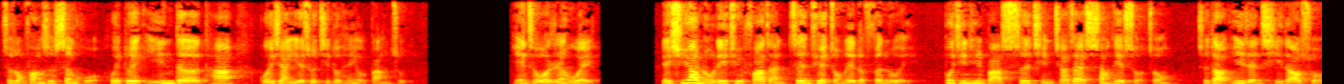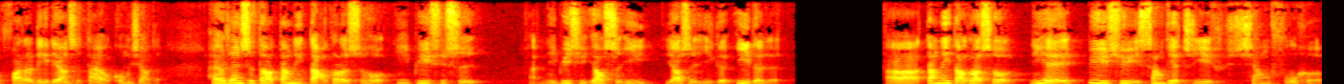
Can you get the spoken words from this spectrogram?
这种方式生活，会对赢得他归向耶稣基督很有帮助。因此，我认为你需要努力去发展正确种类的氛围，不仅仅把事情交在上帝手中。知道一人祈祷所发的力量是大有功效的，还要认识到，当你祷告的时候，你必须是啊，你必须要是义，要是一个义的人啊。当你祷告的时候，你也必须与上帝的旨意相符合。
